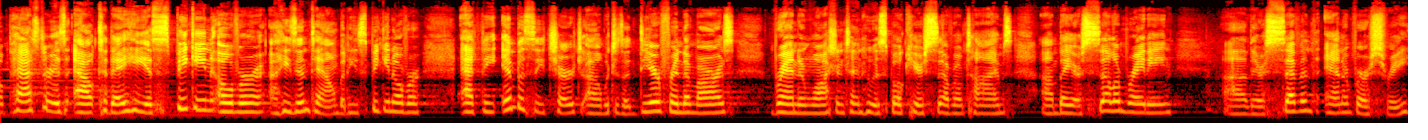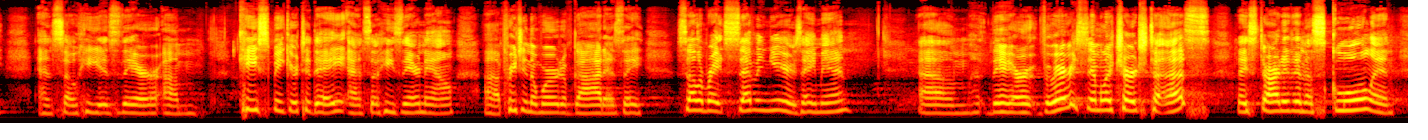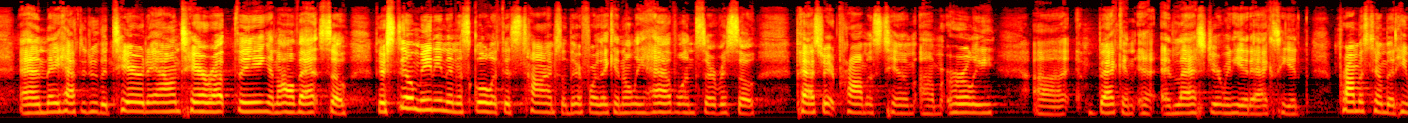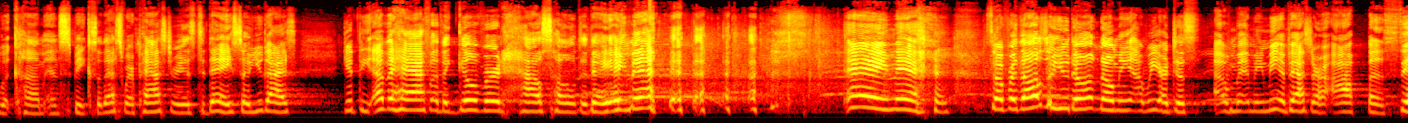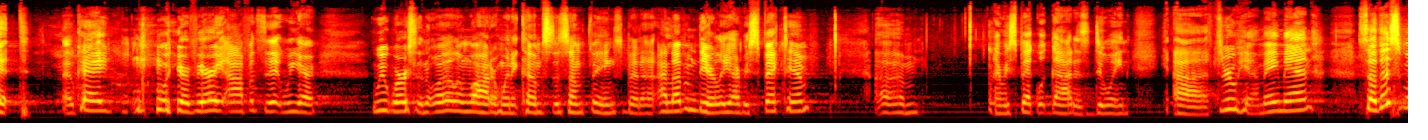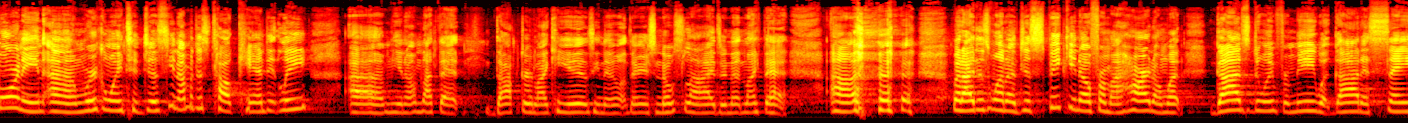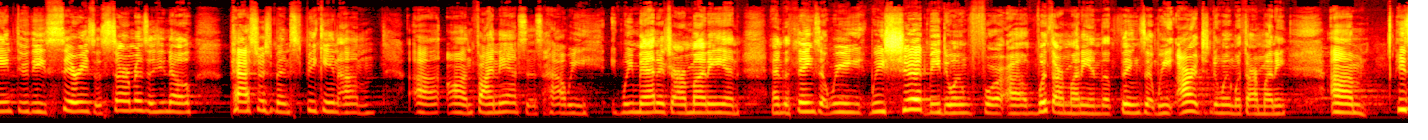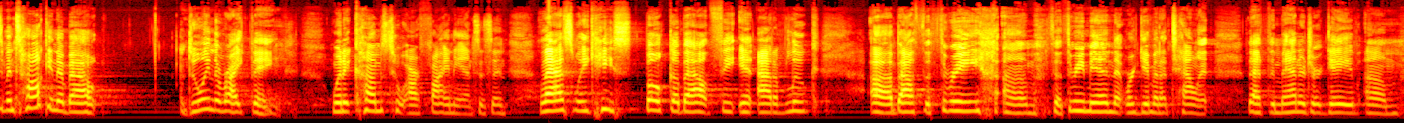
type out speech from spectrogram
Well, Pastor is out today. He is speaking over, uh, he's in town, but he's speaking over at the Embassy Church, uh, which is a dear friend of ours, Brandon Washington, who has spoke here several times. Um, they are celebrating uh, their seventh anniversary, and so he is their um, key speaker today, and so he's there now uh, preaching the word of God as they celebrate seven years. Amen. Um, they are very similar church to us. They started in a school and and they have to do the tear down, tear up thing and all that. So they're still meeting in a school at this time. So therefore they can only have one service. So Pastor had promised him um, early uh, back in, last year when he had asked, he had promised him that he would come and speak. So that's where Pastor is today. So you guys get the other half of the Gilbert household today. Amen. Amen. So for those of you who don't know me, we are just, I mean, me and Pastor are opposite, okay? we are very opposite. We are, we worse than oil and water when it comes to some things, but uh, I love him dearly. I respect him. Um, I respect what God is doing uh, through him. Amen. So this morning, um, we're going to just, you know, I'm going to just talk candidly. Um, you know, I'm not that doctor like he is, you know, there's no slides or nothing like that. Uh, but I just want to just speak, you know, from my heart on what God's doing for me, what God is saying through these series of sermons. As you know, Pastor's been speaking um, uh, on finances, how we, we manage our money and, and the things that we, we should be doing for, uh, with our money and the things that we aren't doing with our money. Um, he's been talking about doing the right thing when it comes to our finances. And last week he spoke about the out of Luke uh, about the three um, the three men that were given a talent that the manager gave. Um,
